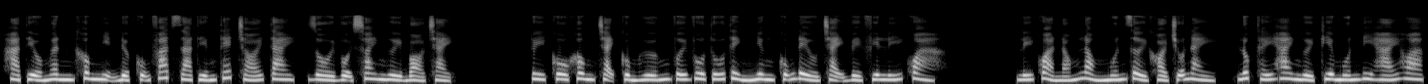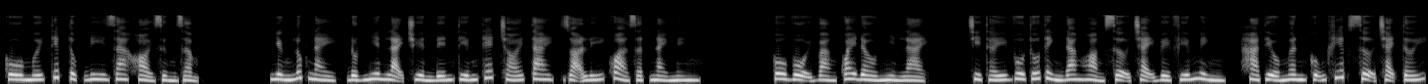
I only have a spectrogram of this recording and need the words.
Hà Tiểu Ngân không nhịn được cũng phát ra tiếng thét chói tai, rồi vội xoay người bỏ chạy. Tuy cô không chạy cùng hướng với vô tú tình nhưng cũng đều chạy về phía Lý Quả. Lý Quả nóng lòng muốn rời khỏi chỗ này, lúc thấy hai người kia muốn đi hái hoa cô mới tiếp tục đi ra khỏi rừng rậm. Nhưng lúc này, đột nhiên lại truyền đến tiếng thét chói tai, dọa Lý Quả giật nảy mình. Cô vội vàng quay đầu nhìn lại. Chỉ thấy vô tú tình đang hoảng sợ chạy về phía mình, Hà Tiểu Ngân cũng khiếp sợ chạy tới,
